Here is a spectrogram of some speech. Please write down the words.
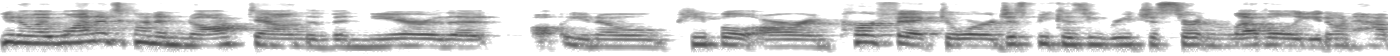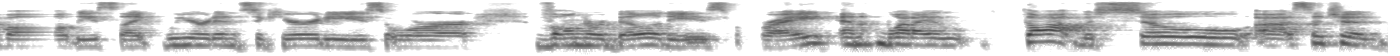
you know, I wanted to kind of knock down the veneer that uh, you know, people are imperfect or just because you reach a certain level you don't have all these like weird insecurities or vulnerabilities, right? And what I thought was so uh, such a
